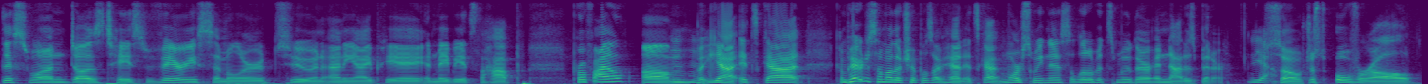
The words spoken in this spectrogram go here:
this one does taste very similar to an NE IPA, and maybe it's the hop profile. Um, but yeah, it's got compared to some other triples I've had, it's got more sweetness, a little bit smoother, and not as bitter. Yeah. So just overall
